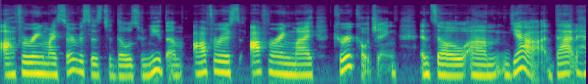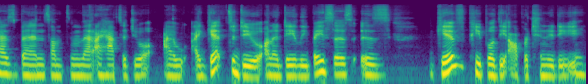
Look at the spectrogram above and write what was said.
offering my services to those who need them, offers offering my career coaching. And so, um, yeah, that has been something that I have to do. I I get to do on a daily basis is give people the opportunity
